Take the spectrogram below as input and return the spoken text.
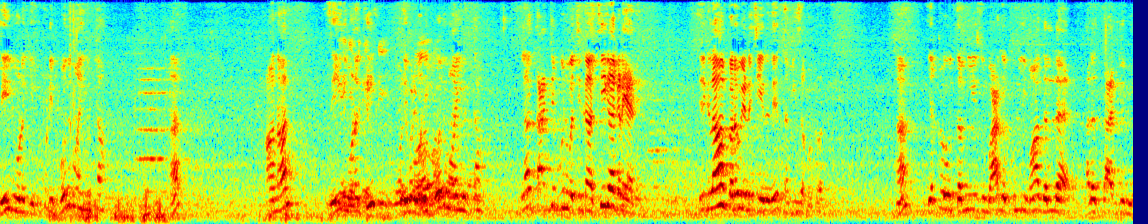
ஜெயித் உனக்கு இப்படி போதுமாகிவிட்டான் ஆனால் ஜெயித் உனக்கு போதுமாகிவிட்டான் எல்லாம் தஞ்சிப்புன்னு வச்சிருக்கா சீகா கிடையாது. இதுக்கெல்லாம் பிறகு என்ன செய்யறது? தமீசை பண்றது எவ்வளவு தமீசு பாக புள்ளி மாதல்ல அல்ல தஜிபி.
